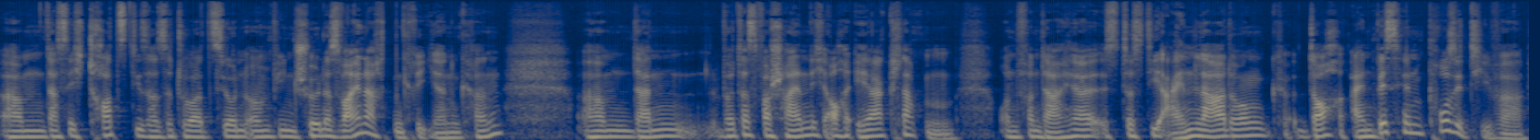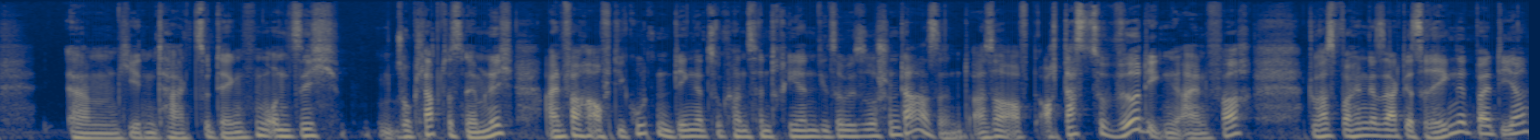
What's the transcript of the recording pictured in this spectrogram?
ähm, dass ich trotz dieser Situation irgendwie ein schönes Weihnachten kreieren kann, ähm, dann wird das wahrscheinlich auch eher klappen. Und von daher ist das die Einladung, doch ein bisschen positiver ähm, jeden Tag zu denken und sich so klappt es nämlich, einfach auf die guten Dinge zu konzentrieren, die sowieso schon da sind. Also auf, auch das zu würdigen einfach. Du hast vorhin gesagt, es regnet bei dir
